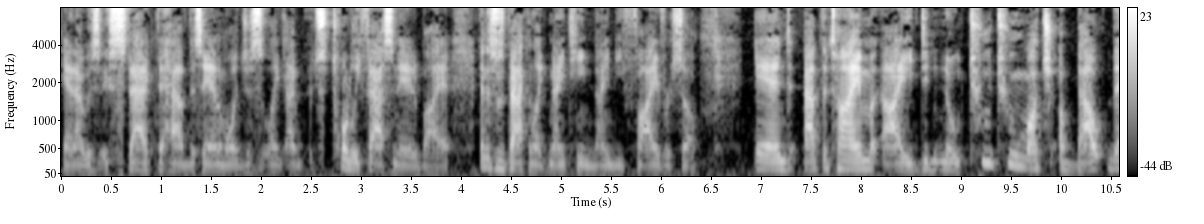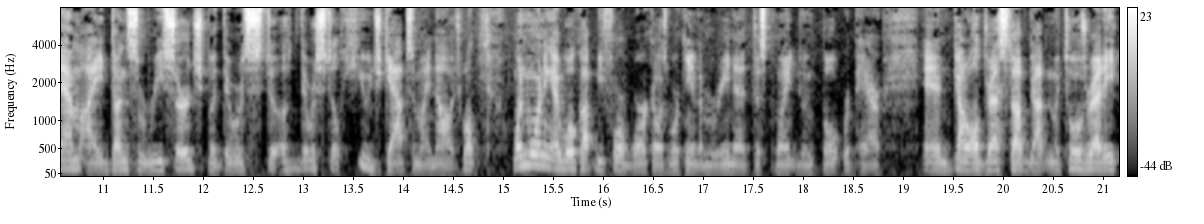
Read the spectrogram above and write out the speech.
and I was ecstatic to have this animal. It just like I was totally fascinated by it, and this was back in like 1995 or so. And at the time, I didn't know too too much about them. I had done some research, but there was still there were still huge gaps in my knowledge. Well, one morning I woke up before work. I was working at a marina at this point, doing boat repair, and got all dressed up, got my tools ready,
